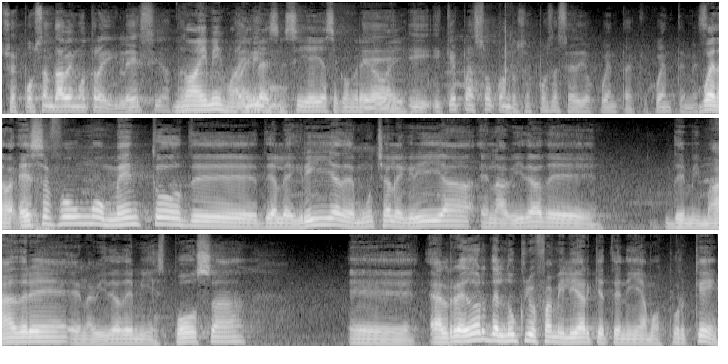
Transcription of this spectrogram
su esposa andaba en otra iglesia. No, ahí mismo, en la iglesia, sí, ella se congregaba eh, ahí. Y, qué pasó cuando su esposa se dio cuenta? Que cuénteme. Bueno, ese fue un momento de, alegría, de mucha alegría en la vida de, de mi madre, en la vida de mi esposa, eh, alrededor del núcleo familiar que teníamos. ¿Por qué?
